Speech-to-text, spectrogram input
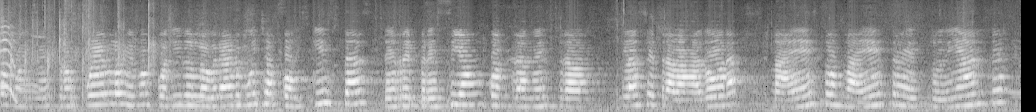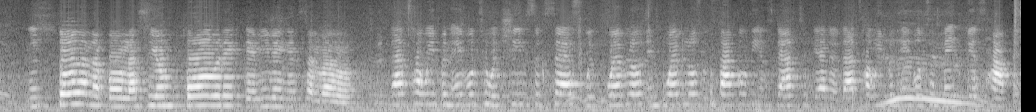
como en nuestros pueblos hemos podido lograr muchas conquistas de represión contra nuestra clase trabajadora, maestros, maestras, estudiantes y toda la población pobre que vive en El Salvador. That's how we've been able to achieve success with pueblos, in pueblos, with faculty and staff together. That's how we've been able to make this happen.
